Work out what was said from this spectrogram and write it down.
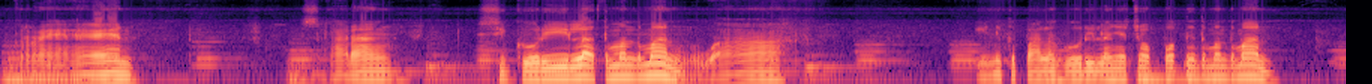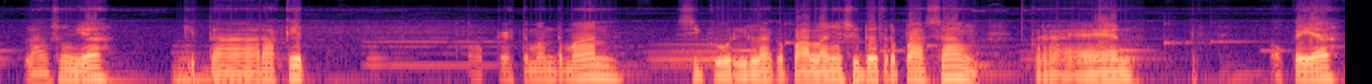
Keren. Sekarang si gorila teman-teman. Wah, ini kepala gorilanya copot nih teman-teman. Langsung ya, kita rakit. Oke teman-teman, si gorila kepalanya sudah terpasang keren oke ya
